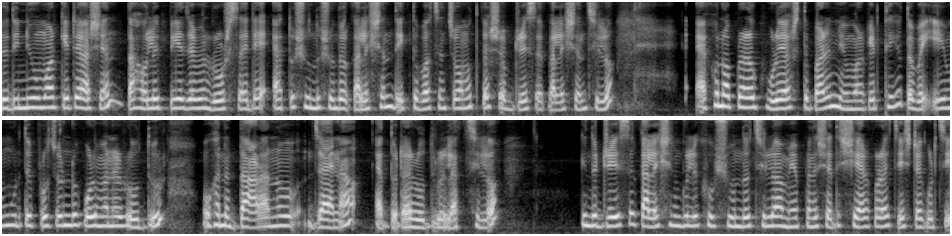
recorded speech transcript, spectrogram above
যদি নিউ মার্কেটে আসেন, তাহলে পেয়ে যাবেন রোড সাইডে এত সুন্দর সুন্দর কালেকশন দেখতে পাচ্ছেন চমৎকার সব ড্রেসের কালেকশন ছিল। এখন আপনারা ঘুরে আসতে পারেন নিউ মার্কেট থেকে, তবে এই মুহূর্তে প্রচণ্ড পরিমাণে রোদ্দুর, ওখানে দাঁড়ানো যায় না, এতটা রোদ্দুর লাগছিল। কিন্তু ড্রেসের কালেকশনগুলি খুব সুন্দর ছিল, আমি আপনাদের সাথে শেয়ার করার চেষ্টা করছি।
